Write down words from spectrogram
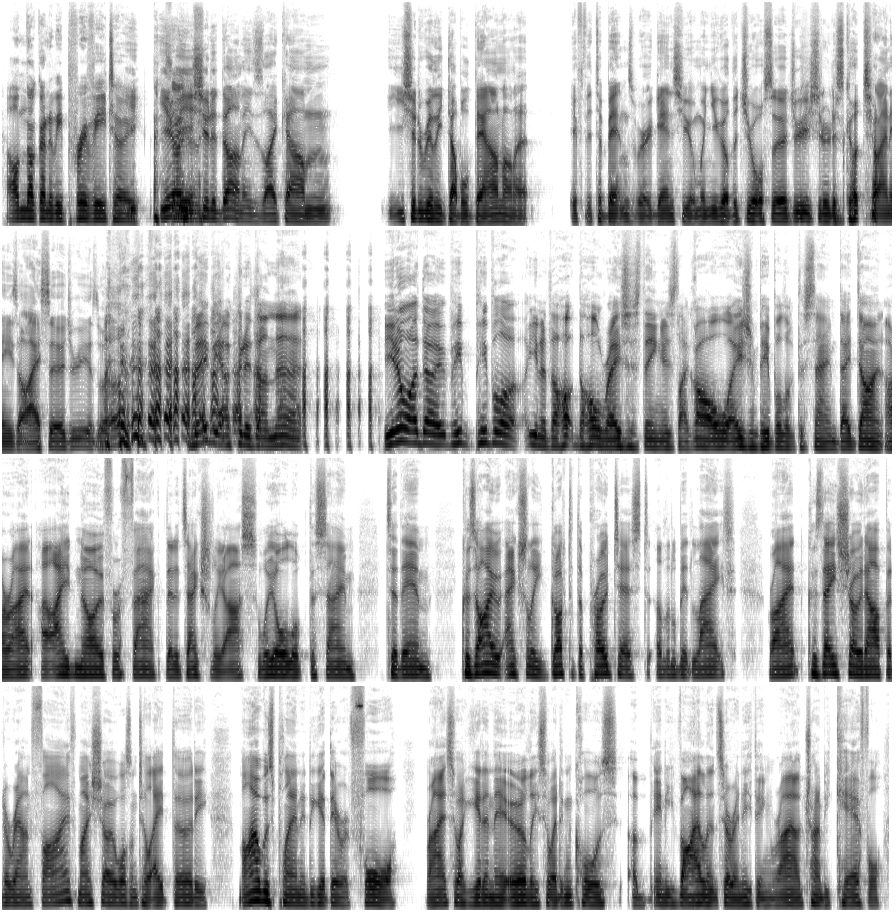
I'm not going to be privy to. You know So- what you should have done is like um you should have really doubled down on it if the Tibetans were against you and when you got the jaw surgery you should have just got Chinese eye surgery as well. Maybe I could have done that. You know what though? Pe- people are, you know, the whole, the whole racist thing is like, oh, all Asian people look the same. They don't. All right. I I know for a fact that it's actually us. We all look the same to them because I actually got to the protest a little bit late, right? Because they showed up at around five. My show wasn't until eight thirty. I was planning to get there at four, right? So I could get in there early, so I didn't cause uh, any violence or anything, right? I'm trying to be careful.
